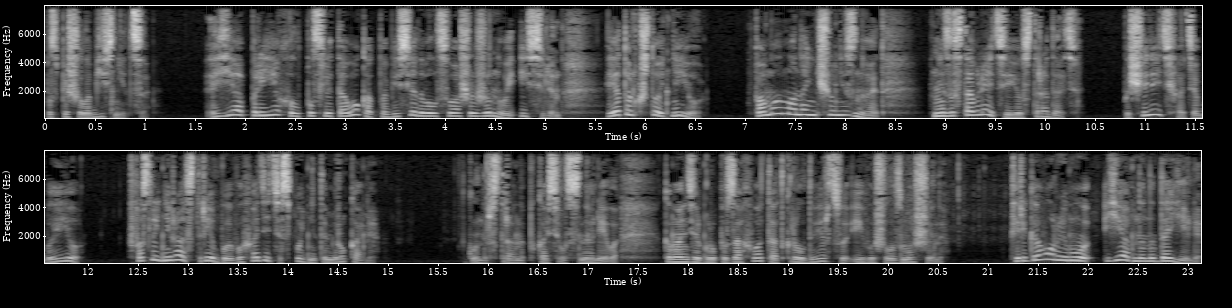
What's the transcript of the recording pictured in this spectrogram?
поспешил объясниться. «Я приехал после того, как побеседовал с вашей женой, Иселин. Я только что от нее. По-моему, она ничего не знает. Не заставляйте ее страдать. Пощадите хотя бы ее. В последний раз требую, выходите с поднятыми руками». Гуннер странно покосился налево. Командир группы захвата открыл дверцу и вышел из машины. Переговоры ему явно надоели.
